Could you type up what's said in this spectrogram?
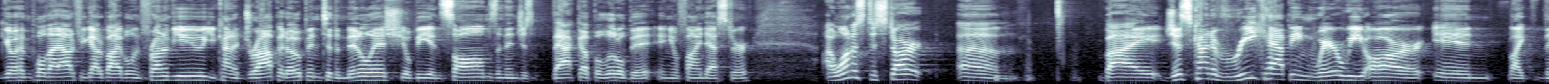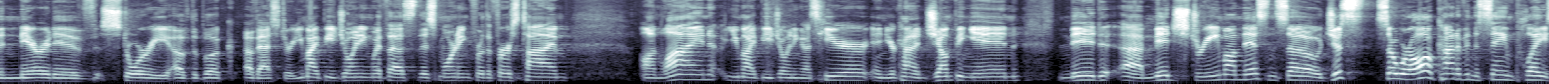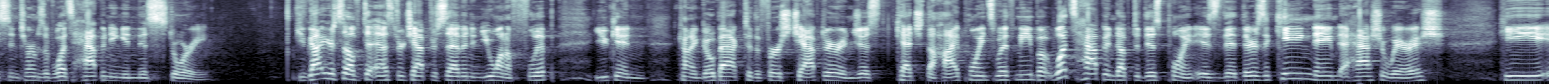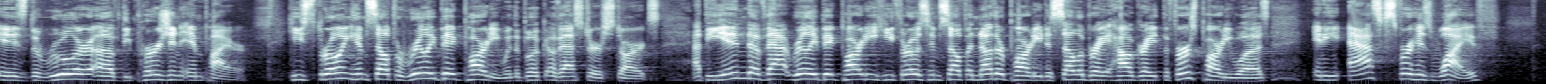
Go ahead and pull that out if you got a Bible in front of you. You kind of drop it open to the middle ish. You'll be in Psalms and then just back up a little bit and you'll find Esther. I want us to start um, by just kind of recapping where we are in like the narrative story of the book of Esther. You might be joining with us this morning for the first time online. You might be joining us here and you're kind of jumping in mid uh, midstream on this. And so just so we're all kind of in the same place in terms of what's happening in this story. If you've got yourself to esther chapter 7 and you want to flip you can kind of go back to the first chapter and just catch the high points with me. But what's happened up to this point is that there's a king named ahasuerus. He is the ruler of the persian empire he's throwing himself a really big party when the book of esther starts at the end of that really big party, he throws himself another party to celebrate how great the first party was. And he asks for his wife,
